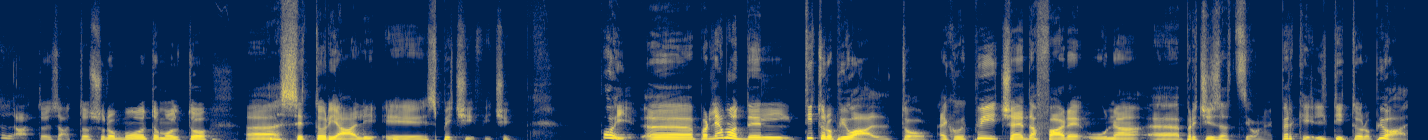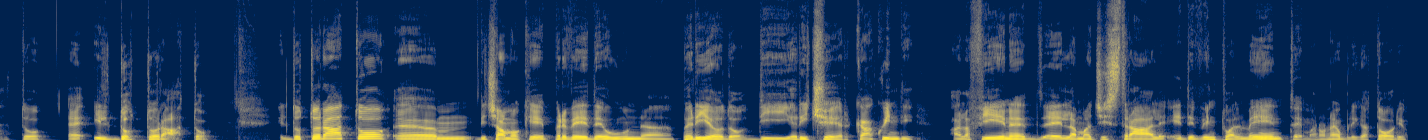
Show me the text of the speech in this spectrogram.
Esatto esatto. Sono molto molto uh, settoriali e specifici. Poi uh, parliamo del titolo più alto. Ecco qui c'è da fare una uh, precisazione perché il titolo più alto è il dottorato il dottorato ehm, diciamo che prevede un periodo di ricerca, quindi alla fine della magistrale ed eventualmente, ma non è obbligatorio,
